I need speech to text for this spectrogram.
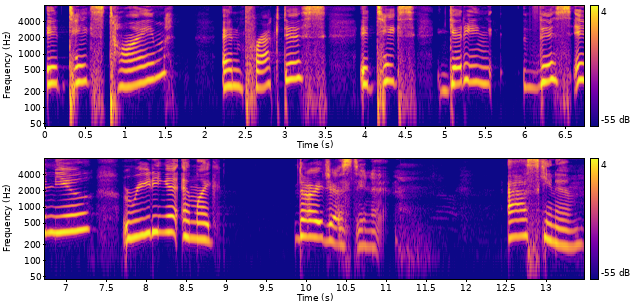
It takes time and practice. It takes getting this in you, reading it, and like digesting it. Asking him,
